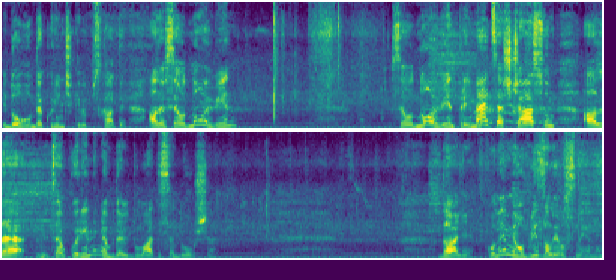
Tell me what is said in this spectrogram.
і довго буде корінчики випускати. Але все одно він все одно він прийметься з часом, але це укорінення буде відбуватися довше. Далі, коли ми обрізали рослину,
